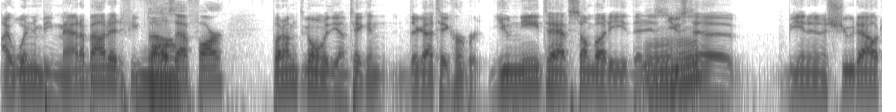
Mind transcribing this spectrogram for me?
I wouldn't be mad about it if he No. falls that far. But I'm going with you. I'm taking. They got to take Herbert. You need to have somebody that is used Mm-hmm. to being in a shootout.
